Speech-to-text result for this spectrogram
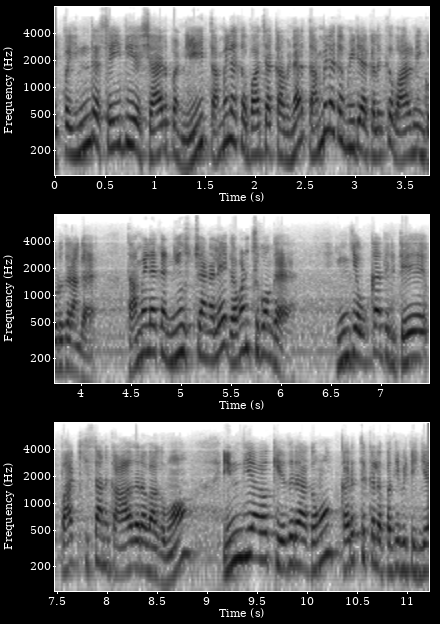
இப்போ இந்த செய்தியை ஷேர் பண்ணி தமிழக பாஜகவினர் தமிழக மீடியாக்களுக்கு வார்னிங் கொடுக்குறாங்க. தமிழக நியூஸ் சேனலே கவனிச்சுக்கோங்க. இங்கே உட்காந்துக்கிட்டு பாகிஸ்தானுக்கு ஆதரவாகவும் இந்தியாவுக்கு எதிராகவும் கருத்துக்களை பதிவிட்டீங்க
